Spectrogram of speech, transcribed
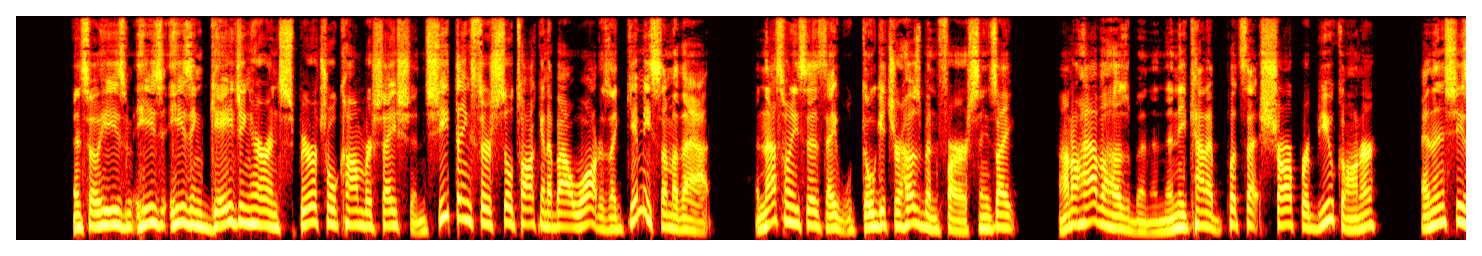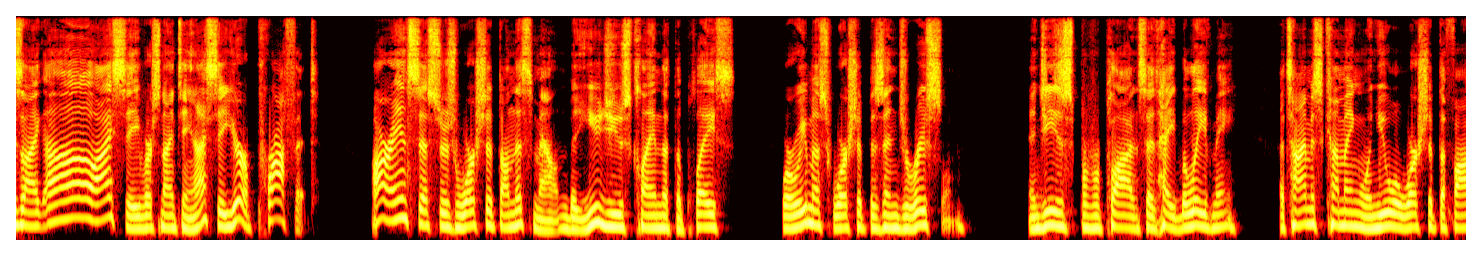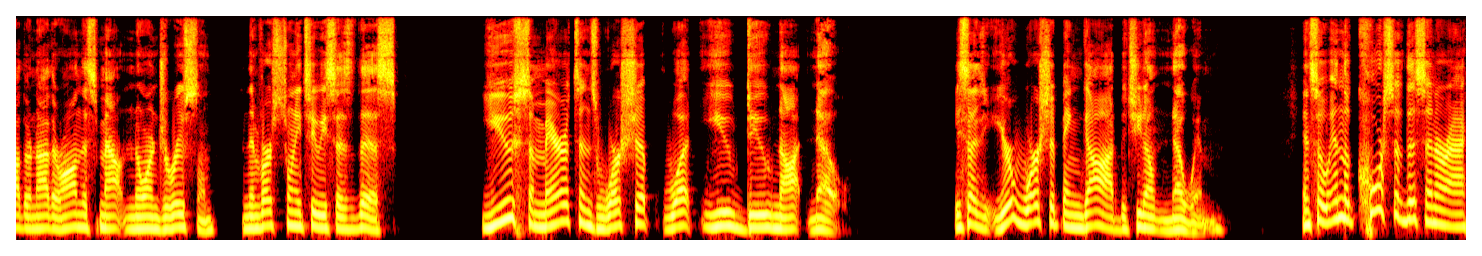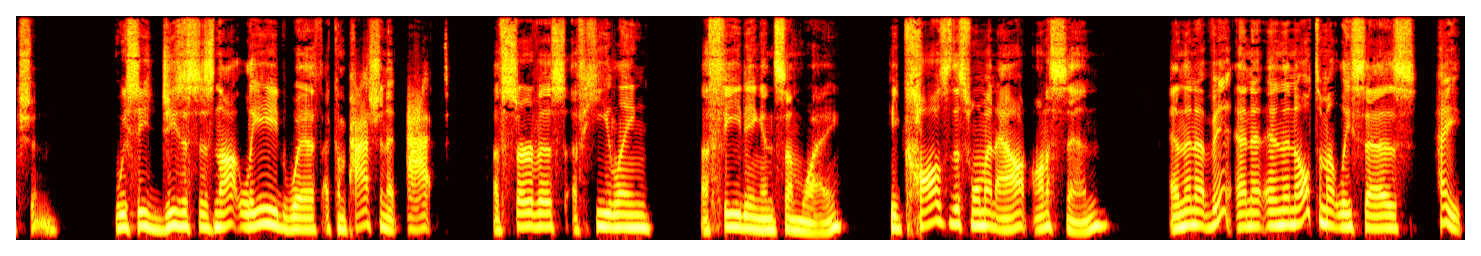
And so he's he's he's engaging her in spiritual conversation. She thinks they're still talking about water. It's like, give me some of that. And that's when he says, Hey, well, go get your husband first. And he's like, I don't have a husband. And then he kind of puts that sharp rebuke on her. And then she's like, Oh, I see. Verse 19, I see you're a prophet. Our ancestors worshiped on this mountain, but you Jews claim that the place where we must worship is in Jerusalem. And Jesus replied and said, Hey, believe me, a time is coming when you will worship the Father neither on this mountain nor in Jerusalem. And then verse 22, he says this You Samaritans worship what you do not know. He says, You're worshiping God, but you don't know him. And so, in the course of this interaction, we see Jesus does not lead with a compassionate act of service, of healing, of feeding in some way. He calls this woman out on a sin and then and, and then ultimately says, Hey,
